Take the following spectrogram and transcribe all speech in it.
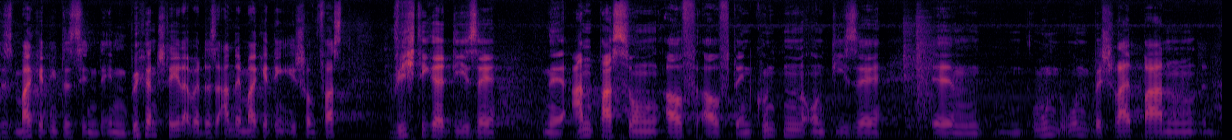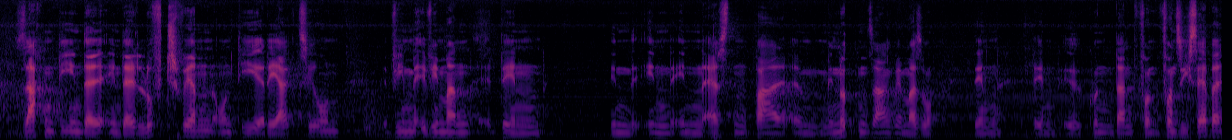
das Marketing, das in, in Büchern steht, aber das andere Marketing ist schon fast wichtiger, diese eine Anpassung auf, auf den Kunden und diese ähm, un, unbeschreibbaren Sachen, die in der, in der Luft schwirren und die Reaktion, wie, wie man den in, in, in den ersten paar ähm, Minuten, sagen wir mal so, den den äh, Kunden dann von, von sich selber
